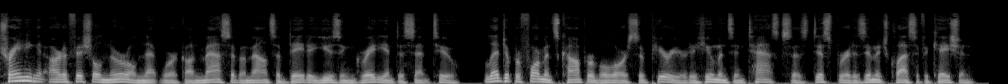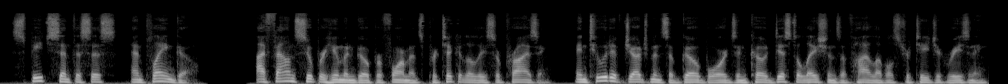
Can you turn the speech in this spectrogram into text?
training an artificial neural network on massive amounts of data using gradient descent 2, led to performance comparable or superior to humans in tasks as disparate as image classification, speech synthesis, and playing Go. I found superhuman Go performance particularly surprising, intuitive judgments of Go boards encode distillations of high level strategic reasoning,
